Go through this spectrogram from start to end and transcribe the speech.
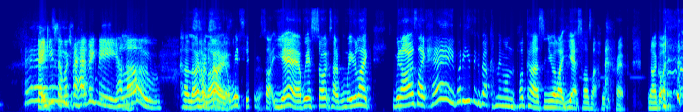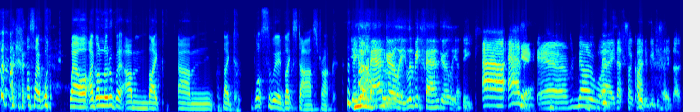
Hey. Thank you so much for having me. Hello. Hello, So hello. excited. We're super excited. Yeah, we're so excited. When we were like, when I was like, hey, what do you think about coming on the podcast? And you were like, yes. I was like, holy crap. And I got, I was like, "What?" Well, I got a little bit um like um like what's the word like starstruck. Yeah, you got fangirly, a little bit fangirly, I think. Uh, as if. No way. That's so kind of you to say that.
